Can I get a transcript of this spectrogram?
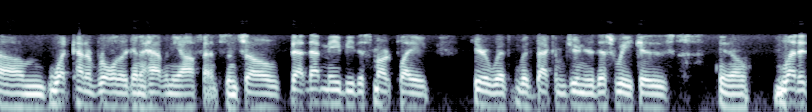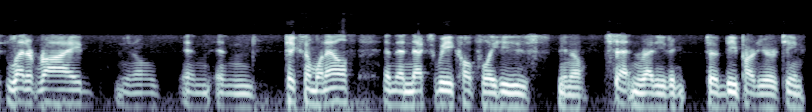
um, what kind of role they're going to have in the offense, and so that that may be the smart play here with with Beckham Jr. this week is, you know, let it let it ride, you know, and and pick someone else, and then next week hopefully he's you know set and ready to to be part of your team.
